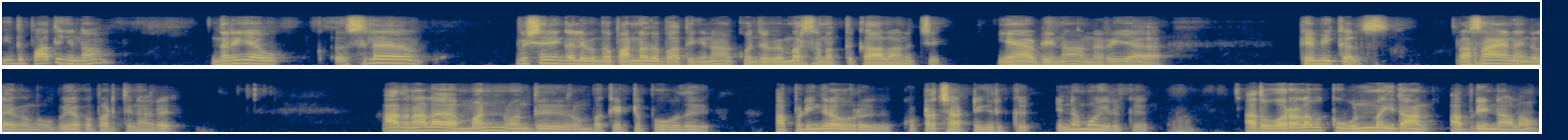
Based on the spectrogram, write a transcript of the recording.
இது பார்த்தீங்கன்னா நிறைய சில விஷயங்கள் இவங்க பண்ணது பார்த்திங்கன்னா கொஞ்சம் விமர்சனத்துக்கு ஆளானுச்சு. ஏன் அப்படின்னா நிறைய கெமிக்கல்ஸ் ரசாயனங்களை இவங்க உபயோகப்படுத்தினார். அதனால் மண் வந்து ரொம்ப கெட்டு போகுது அப்படிங்கிற ஒரு குற்றச்சாட்டு இருக்குது இன்னமும் இருக்குது அது ஓரளவுக்கு உண்மைதான் அப்படின்னாலும்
